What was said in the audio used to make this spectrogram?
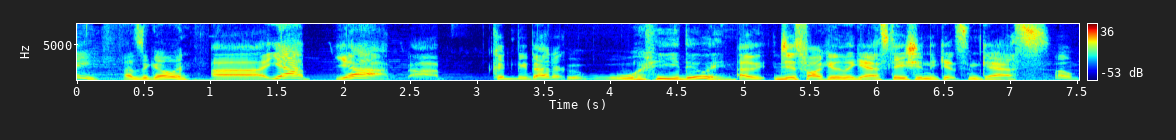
Hey, how's it going? Uh, yeah, yeah, uh, could be better. What are you doing? Uh, just walking to the gas station to get some gas. Oh,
